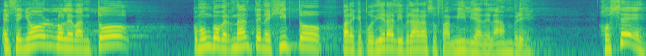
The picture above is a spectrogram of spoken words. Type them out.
el Señor lo levantó como un gobernante en Egipto para que pudiera librar a su familia del hambre. José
